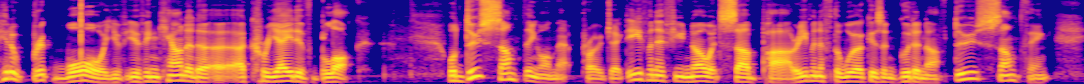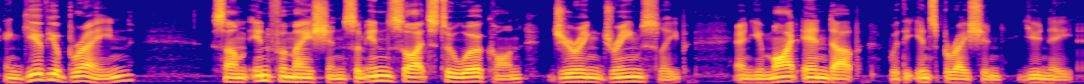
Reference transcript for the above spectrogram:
hit a brick wall, you've, you've encountered a, a creative block, well, do something on that project, even if you know it's subpar, even if the work isn't good enough. Do something and give your brain some information, some insights to work on during dream sleep, and you might end up with the inspiration you need.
